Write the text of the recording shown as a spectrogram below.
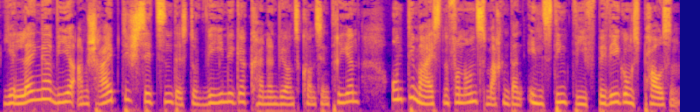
Je länger wir am Schreibtisch sitzen, desto weniger können wir uns konzentrieren und die meisten von uns machen dann instinktiv Bewegungspausen.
